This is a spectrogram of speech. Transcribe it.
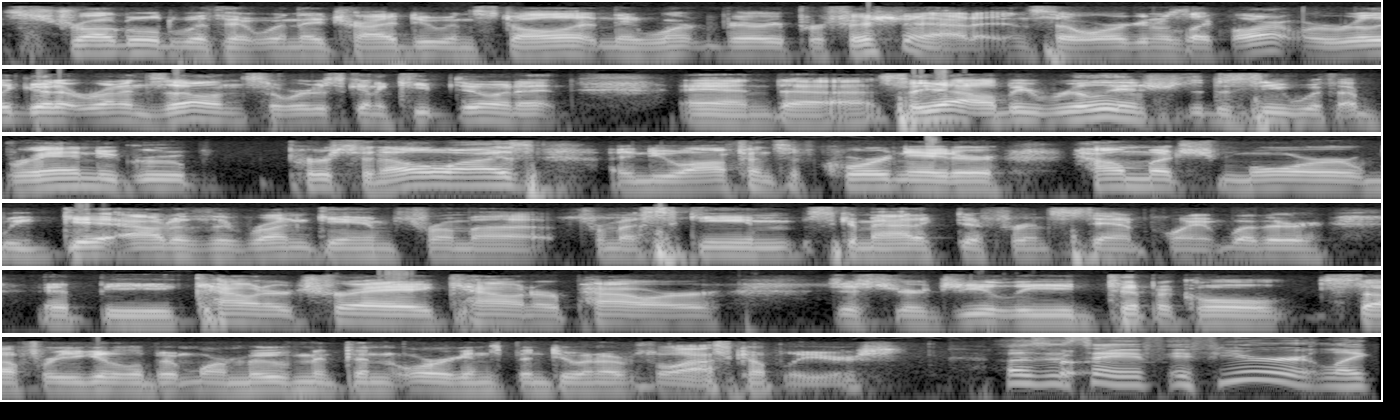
struggled with it when they tried to install it and they weren't very proficient at it. And so Oregon was like, well, we're really good at running zone, so we're just going to keep doing it. And uh, so, yeah, I'll be really interested to see with a brand new group personnel wise, a new offensive coordinator, how much more we get out of the run game from a from a scheme schematic difference standpoint, whether it be counter trey, counter power, just your G lead typical stuff where you get a little bit more movement than Oregon's been doing over the last couple of years. I was gonna say if, if you're like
